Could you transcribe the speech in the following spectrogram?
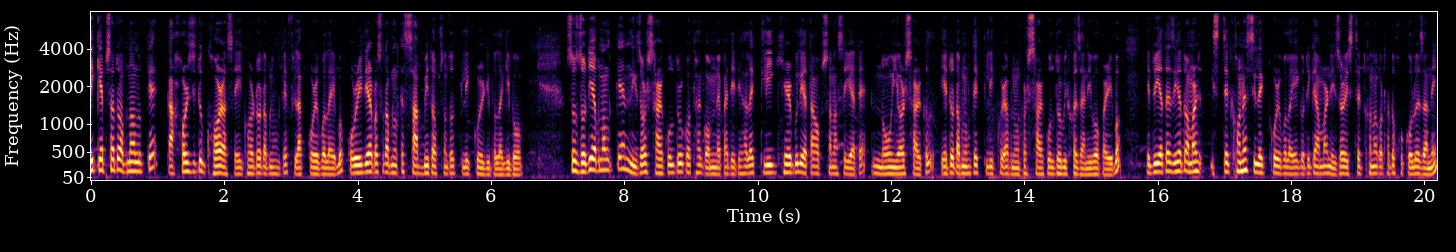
এই কেপচাটো আপোনালোকে কাষৰ যিটো ঘৰ আছে এই ঘৰটোত আপোনালোকে ফিল আপ কৰিব লাগিব। কৰি দিয়াৰ পাছত আপোনালোকে ছাবমিট অপশ্যনটোত ক্লিক কৰি দিব লাগিব। চ' যদি আপোনালোকে নিজৰ চাৰ্কুলটোৰ কথা গম নাপায় তেতিয়াহ'লে ক্লিক হিয়াৰ বুলি এটা অপশ্যন আছে ইয়াতে ন' ইয়ৰ চাৰ্কুল এইটোত আপোনালোকে ক্লিক কৰি আপোনালোকৰ চাৰ্কুলটোৰ বিষয়ে জানিব পাৰিব। কিন্তু ইয়াতে যিহেতু আমাৰ ষ্টেটখনহে চিলেক্ট কৰিব লাগে গতিকে আমাৰ নিজৰ ষ্টেটখনৰ কথাটো সকলোৱে জানেই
